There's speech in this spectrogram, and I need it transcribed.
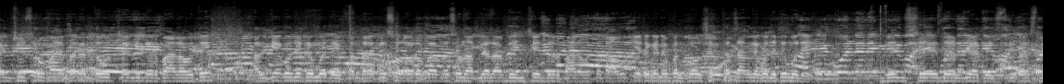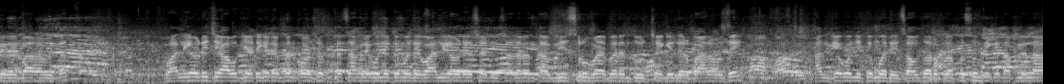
पंचवीस रुपयापर्यंत उच्चांकी दर पाहायला होते. हलक्या क्वालिटीमध्ये पंधरा ते सोळा रुपयापासून आपल्याला बीन्सचे दर पाहायला होतात. आऊट या ठिकाणी पण पाहू शकता चांगल्या क्वालिटीमध्ये. बीन्सचे दर जे आहेत स्थिर असलेले पाहायला मिळतात. वालगावडीची आवक या ठिकाणी आपण पाहू शकता चांगल्या क्वालिटीमध्ये. वालगावड्यासाठी साधारणतः वीस रुपयापर्यंत उच्चांकी दर पाहायला होते. हलक्या क्वालिटीमध्ये चौदा रुपयापासून देखील आपल्याला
